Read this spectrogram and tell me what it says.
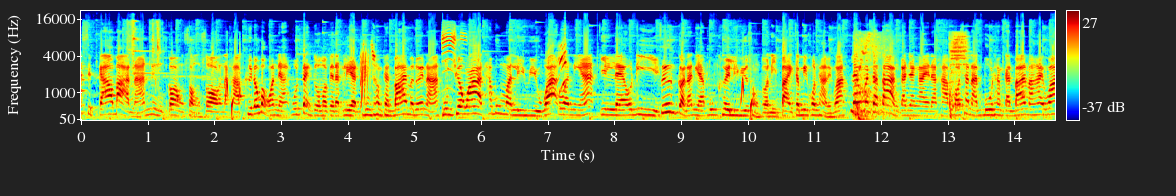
59 บาทนะ1กล่อง2ซองนะครับคือต้องบอกว่าเนี้ยบูมแต่งตัวมาเป็นนักเรียนบูมทำกันบ้านมาด้วยนะบูมเชื่อว่าถ้าบูมมารีวิวว่าตัวเนี้ยกินแล้วดี ซึ่งก่อนหน้าเนี้ยบูมเคยรีวิว 2 ตัวนี้ไป จะมีคนถามอีกว่า แล้วมันจะต่างกันยังไงนะครับเพราะฉะนั้นบูมทำกันบ้านมาให้ว่า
